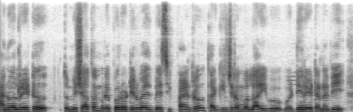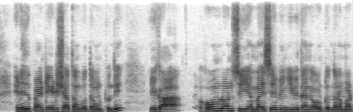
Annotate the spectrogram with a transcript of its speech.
యాన్యువల్ రేటు తొమ్మిది శాతం. రెపో రేట్ ఇరవై ఐదు బేసిక్ పాయింట్లు తగ్గించడం వల్ల ఈ వడ్డీ రేట్ అనేది ఎనిమిది పాయింట్ ఏడు శాతం వద్ద ఉంటుంది. ఇక హోమ్ లోన్స్ ఈఎంఐ సేవింగ్ ఈ విధంగా ఉంటుందన్నమాట.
